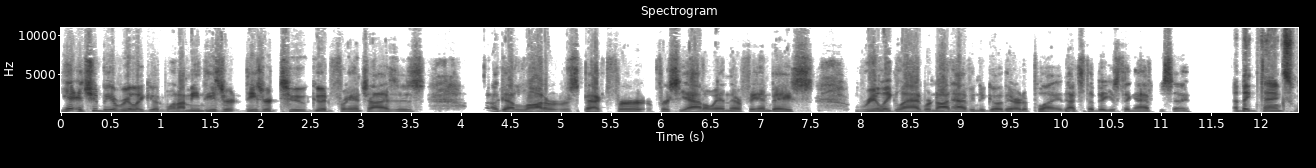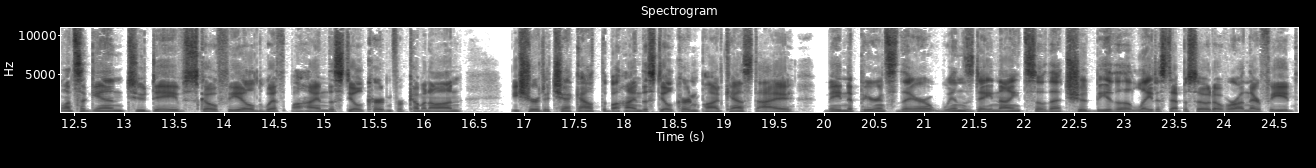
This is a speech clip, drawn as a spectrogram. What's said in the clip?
Yeah, it should be a really good one. I mean, these are these are two good franchises. I got a lot of respect for for Seattle and their fan base. Really glad we're not having to go there to play. That's the biggest thing I have to say. A big thanks once again to Dave Schofield with Behind the Steel Curtain for coming on. Be sure to check out the Behind the Steel Curtain podcast. I made an appearance there Wednesday night, so that should be the latest episode over on their feed.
